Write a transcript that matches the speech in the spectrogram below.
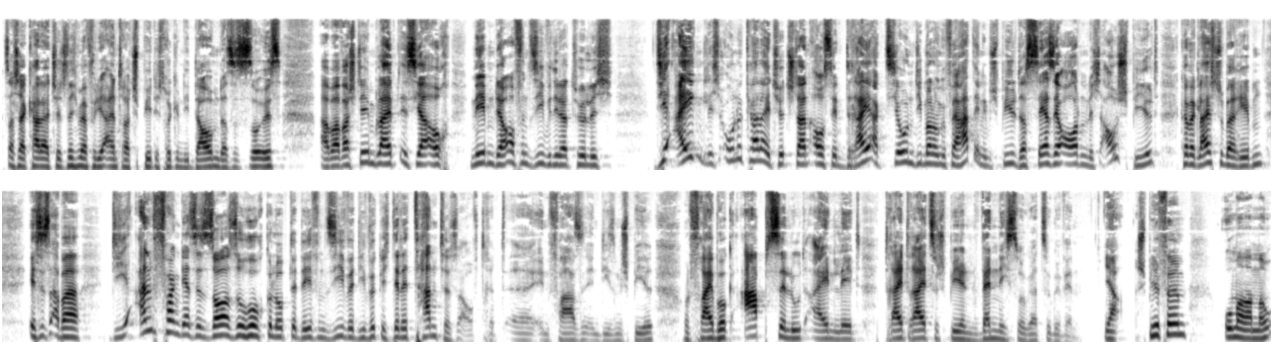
Sascha Kalajdzic nicht mehr für die Eintracht spielt. Ich drücke ihm die Daumen, dass es so ist. Aber was stehen bleibt, ist ja auch neben der Offensive, die natürlich die eigentlich ohne Kalajdzic dann aus den drei Aktionen, die man ungefähr hat in dem Spiel, das sehr, sehr ordentlich ausspielt, können wir gleich drüber reden, ist es aber die Anfang der Saison so hochgelobte Defensive, die wirklich dilettantes auftritt äh, in Phasen in diesem Spiel und Freiburg absolut einlädt, 3-3 zu spielen, wenn nicht sogar zu gewinnen. Ja, Spielfilm. Oma,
